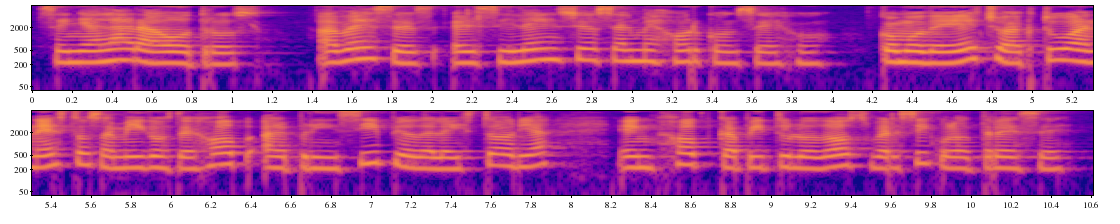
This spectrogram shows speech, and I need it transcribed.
señalar a otros. A veces el silencio es el mejor consejo, como de hecho actúan estos amigos de Job al principio de la historia en Job capítulo 2 versículo 13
